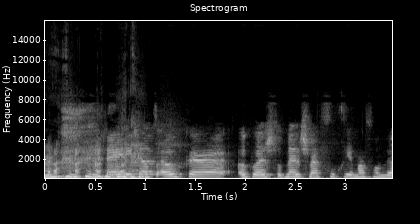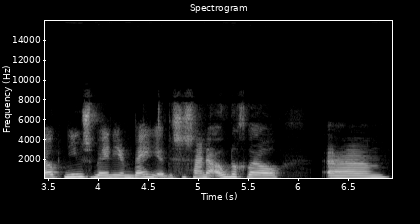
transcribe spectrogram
nee, ik had ook, uh, ook wel eens dat mensen mij vroegen, ja, maar van welk nieuwsmedium ben je? Dus ze zijn daar ook nog wel, um,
